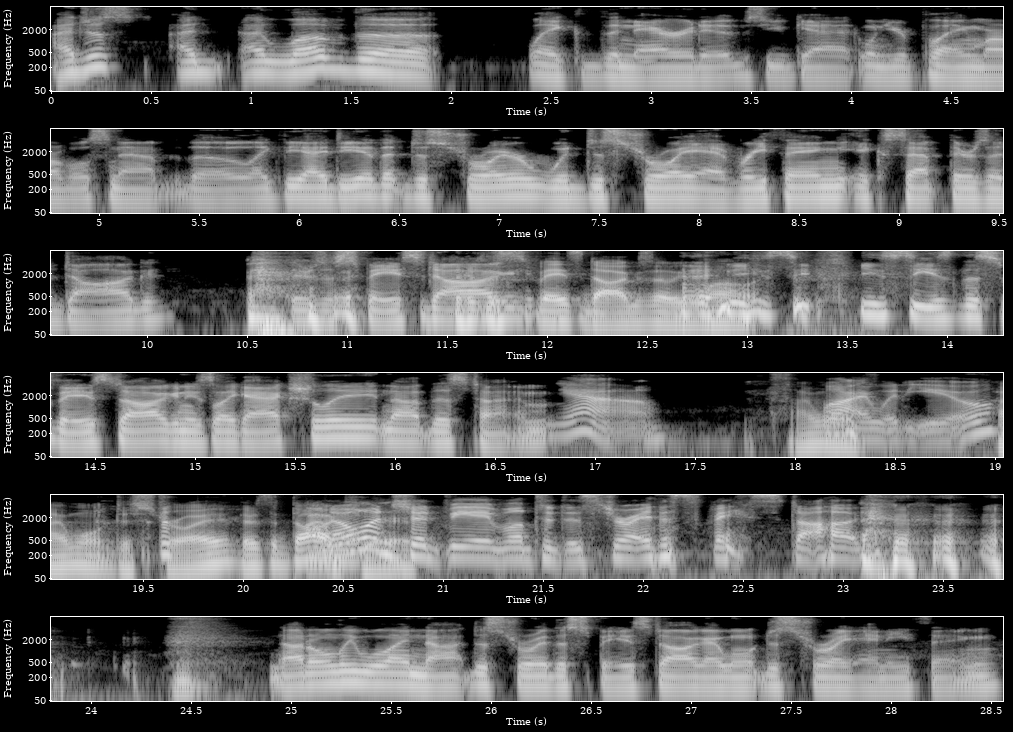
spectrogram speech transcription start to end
I just I I love the like the narratives you get when you're playing Marvel Snap though. Like the idea that Destroyer would destroy everything except there's a dog. There's a space dog. There's a space dog, so he and he, won't. see, he sees the space dog and he's like, actually, not this time. yeah. I Why won't. would you? I won't destroy. There's a dog. no one should be able to destroy the space dog. Not only will I not destroy the space dog, I won't destroy anything.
